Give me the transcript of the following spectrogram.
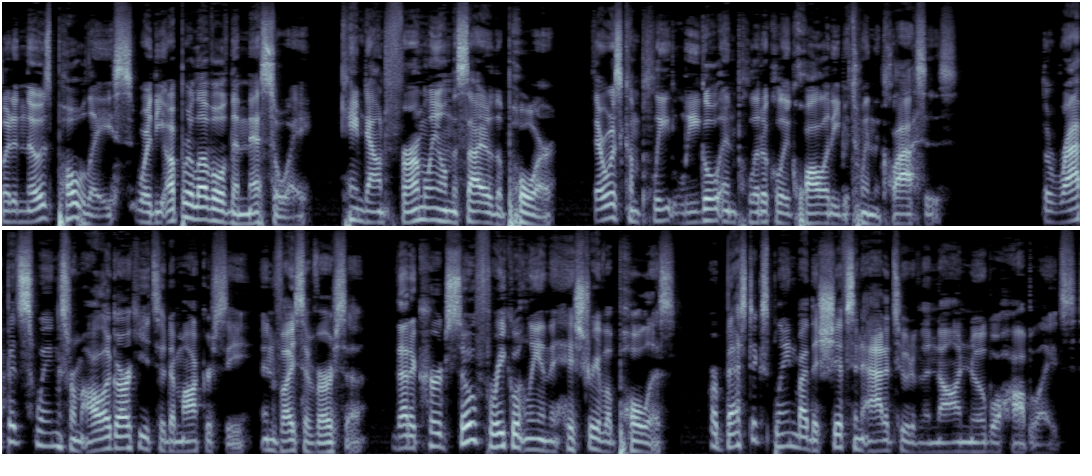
But in those polis, where the upper level of the mesoi came down firmly on the side of the poor, there was complete legal and political equality between the classes. The rapid swings from oligarchy to democracy, and vice versa, that occurred so frequently in the history of a polis are best explained by the shifts in attitude of the non noble hoplites.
